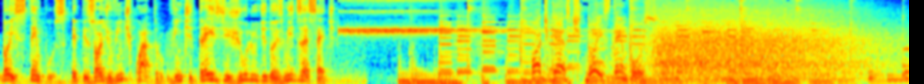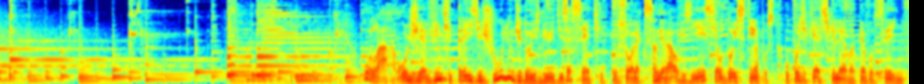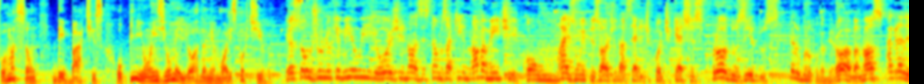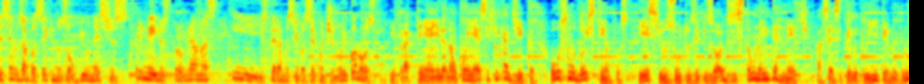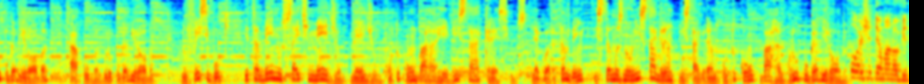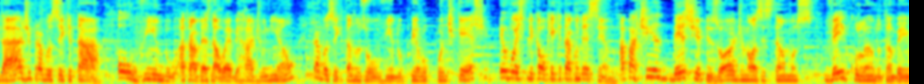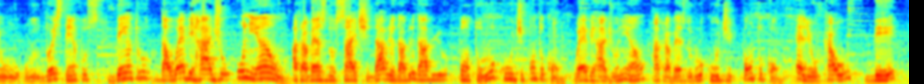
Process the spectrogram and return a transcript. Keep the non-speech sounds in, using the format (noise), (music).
Dois Tempos, episódio 24, 23 de julho de 2017. Podcast Dois Tempos. Olá, hoje é 23 de julho de 2017. Eu sou Alexander Alves e esse é o Dois Tempos, o podcast que leva até você informação, debates, opiniões e o melhor da memória esportiva. Eu sou o Júnior Quemil e hoje nós estamos aqui novamente com mais um episódio da série de podcasts produzidos pelo Grupo Gabiroba. Nós agradecemos a você que nos ouviu nestes primeiros programas e esperamos que você continue conosco. E para quem ainda não conhece, fica a dica. Ouçam o Dois Tempos. Esse e os outros episódios estão na internet. Acesse pelo Twitter no Grupo Gabiroba, arroba Grupo Gabiroba, no Facebook e também no site Medium, medium.com barra revista Acréscimos. E agora também estamos no Instagram, instagram.com barra Grupo Gabiroba. Hoje tem uma novidade para você que está ouvindo através da Web Rádio União, para você que está nos ouvindo pelo podcast, eu vou explicar o que está acontecendo. A partir deste episódio, nós estamos veiculando também o, o Dois Tempos dentro da Web Rádio União, através do site www.lucude.com. Web Rádio União, através do lucude.com. L-U-K-U-D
